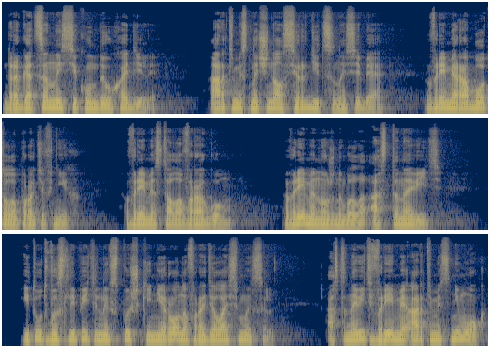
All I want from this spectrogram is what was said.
Драгоценные секунды уходили. Артемис начинал сердиться на себя. Время работало против них. Время стало врагом. Время нужно было остановить. И тут в ослепительной вспышке нейронов родилась мысль. Остановить время Артемис не мог,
